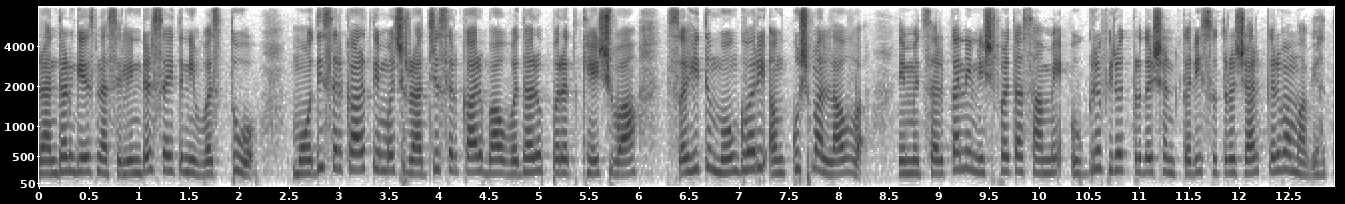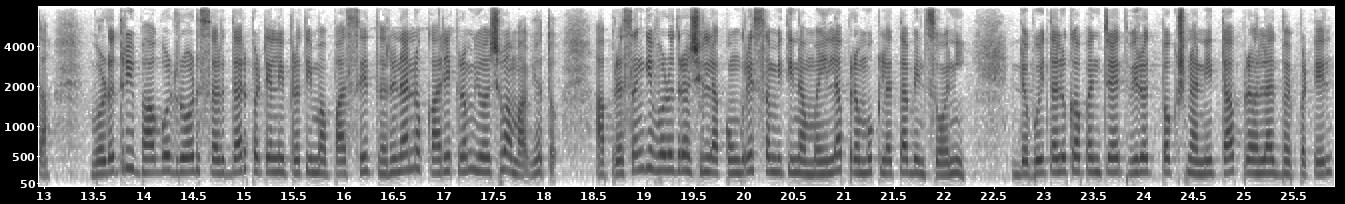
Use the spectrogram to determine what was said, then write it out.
રાંધણ ગેસના સિલિન્ડર સહિતની વસ્તુઓ, મોદી સરકાર તેમજ રાજ્ય સરકાર ભાવ વધારો પરત ખેંચવા સહિત મોંઘવારી અંકુશમાં લાવવા તેમજ સરકારની નિષ્ફળતા સામે ઉગ્ર વિરોધ પ્રદર્શન કરી સૂત્રોચ્ચાર કરવામાં આવ્યા હતા. વડોદરી ભાગોળ રોડ સરદાર પટેલની પ્રતિમા પાસે ધરણાનો કાર્યક્રમ યોજવામાં આવ્યો હતો. આ પ્રસંગે વડોદરા જિલ્લા કોંગ્રેસ સમિતિના મહિલા પ્રમુખ લતાબેન સોની, ડભોઈ તાલુકા પંચાયત વિરોધ પક્ષના નેતા પ્રહલાદભાઈ પટેલ,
